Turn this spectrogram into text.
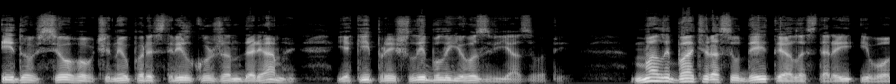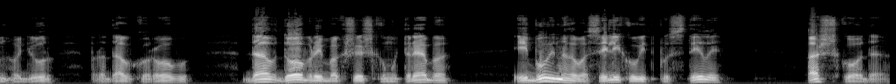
і до всього вчинив перестрілку з жандарями, які прийшли були його зв'язувати. Мали батьра судити, але старий Івон Годюр продав корову, дав добрий бакшиш кому треба, і буйного Василіку відпустили. А шкода,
